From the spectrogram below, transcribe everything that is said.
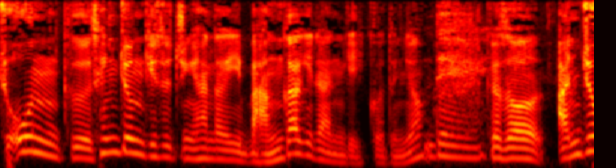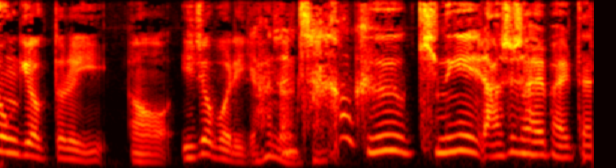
좋은 그 생존 기술 중에 하나가 이 망각이라는 게 있거든요. 네. 그래서 안 좋은 기억들을 이- 어, 잊어버리게 하는 참 그 기능이 아주 잘 발달했어요.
